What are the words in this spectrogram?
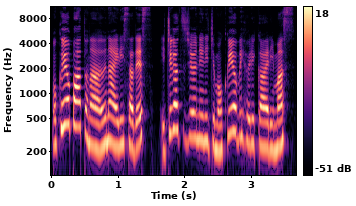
木曜パートナーうないりさです。1月12日木曜日振り返ります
